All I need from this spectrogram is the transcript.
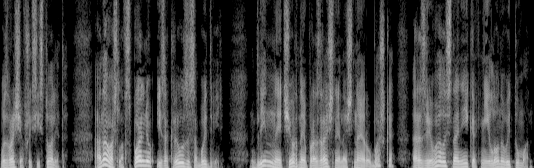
возвращавшейся из туалета. Она вошла в спальню и закрыла за собой дверь. Длинная черная прозрачная ночная рубашка развивалась на ней, как нейлоновый туман.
